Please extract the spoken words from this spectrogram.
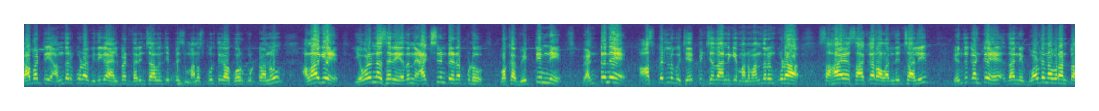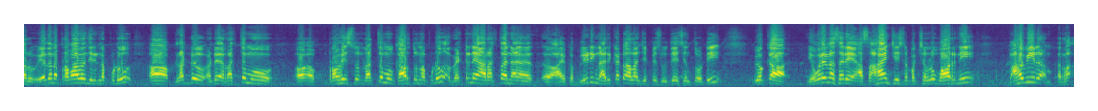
కాబట్టి అందరూ కూడా విధిగా హెల్మెట్ ధరించాలని చెప్పేసి మనస్ఫూర్తిగా కోరుకుంటున్నాను. అలాగే ఎవరైనా సరే ఏదైనా యాక్సిడెంట్ అయినప్పుడు ఒక విక్టిమ్ని వెంటనే హాస్పిటల్కు చేర్పించడానికి మనమందరం కూడా సహాయ సహకారాలు అందించాలి. ఎందుకంటే దాన్ని గోల్డెన్ అవర్ అంటారు. ఏదైనా ప్రమాదం జరిగినప్పుడు బ్లడ్ అంటే రక్తము ప్రవహిస్తున్న రక్తము కారుతున్నప్పుడు వెంటనే ఆ రక్తాన్ని ఆ, యొక్క బ్లీడింగ్ని అరికట్టాలని చెప్పేసి ఉద్దేశంతో యొక్క ఎవరైనా సరే ఆ సహాయం చేసిన పక్షంలో వారిని మహవీర్ ర-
